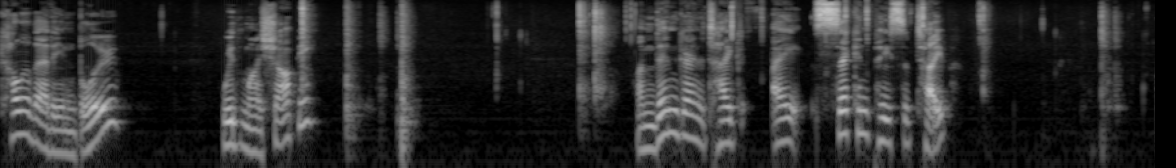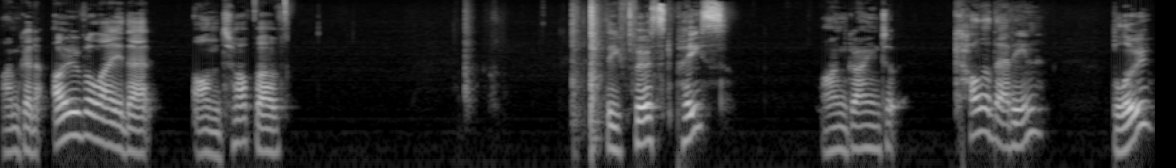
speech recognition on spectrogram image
color that in blue with my Sharpie. I'm then going to take a second piece of tape. I'm going to overlay that on top of the first piece. I'm going to color that in blue.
